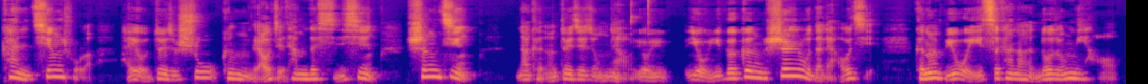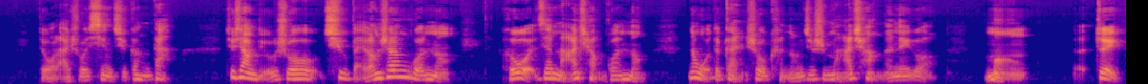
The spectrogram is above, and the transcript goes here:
看清楚了，还有对着书更了解它们的习性、生境，那可能对这种鸟有一有一个更深入的了解，可能比我一次看到很多种鸟，对我来说兴趣更大。就像比如说去百望山观猛，和我在马场观猛，那我的感受可能就是马场的那个。猛，呃，对，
